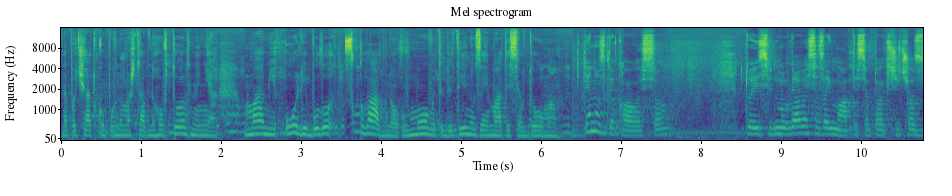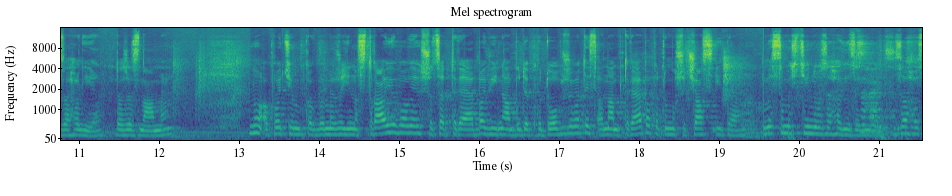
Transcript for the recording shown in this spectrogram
На початку повномасштабного вторгнення мамі Олі було складно вмовити дитину займатися вдома. Дитина злякалася, тобто відмовлялася займатися перший час взагалі, навіть з нами. Ну а потім як би, ми вже її настраювали, що це треба, війна буде продовжуватись, а нам треба, тому що час іде. Ми самостійно взагалі займалися. Зараз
